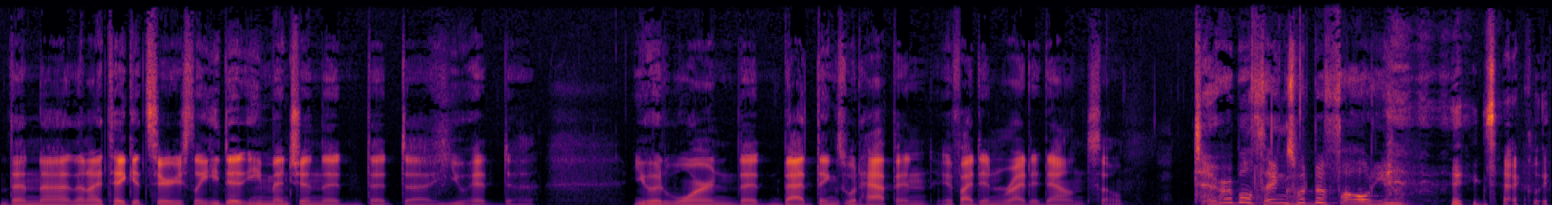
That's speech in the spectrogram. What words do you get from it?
then uh, then I take it seriously. He did he mentioned that that uh, you had uh, you had warned that bad things would happen if I didn't write it down. So Terrible things would befall you. exactly.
